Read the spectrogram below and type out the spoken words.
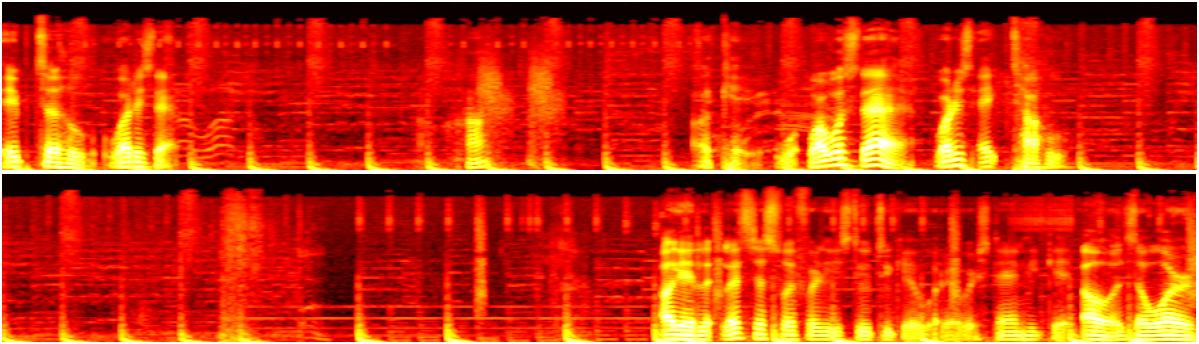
Ape Tahu. What is that? Huh? Okay. Wh what was that? What is Ape Tahu? Okay, let's just wait for these two to get whatever stand he get. Oh, it's a word.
